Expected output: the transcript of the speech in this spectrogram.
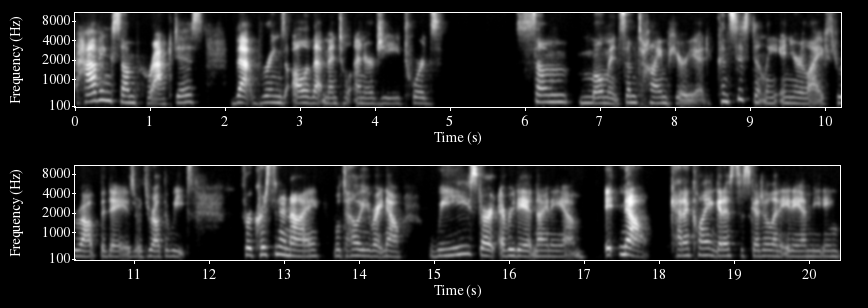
having some practice that brings all of that mental energy towards some moment, some time period consistently in your life throughout the days or throughout the weeks. For Kristen and I, will tell you right now, we start every day at 9 a.m. It now can a client get us to schedule an 8 a.m. meeting?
